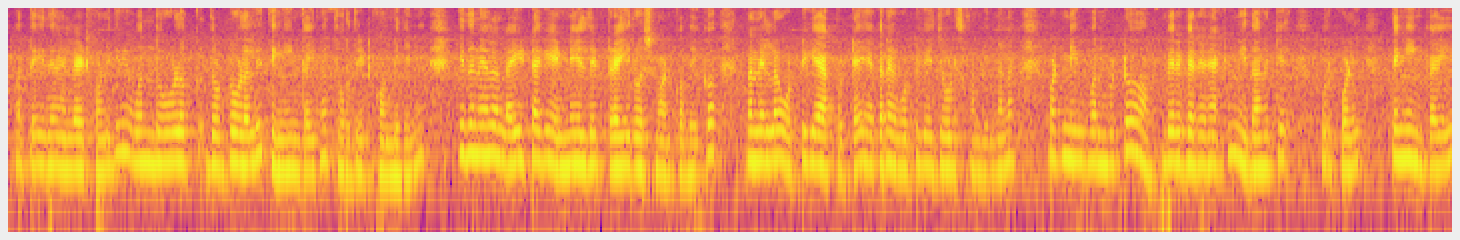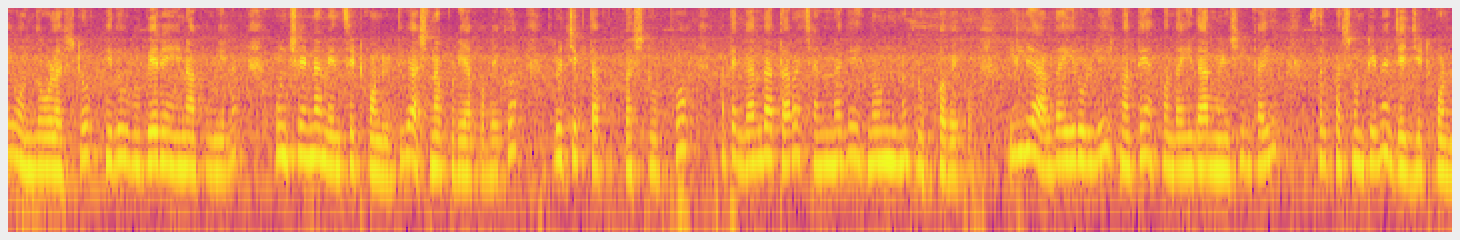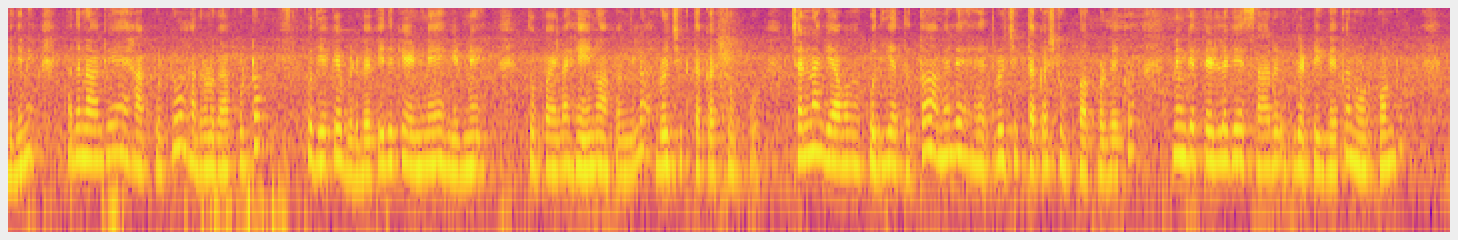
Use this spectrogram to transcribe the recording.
ಮತ್ತು ಇದನ್ನೆಲ್ಲ ಇಟ್ಕೊಂಡಿದ್ದೀನಿ. ಒಂದು ಹೋಳಕ್ಕೆ ದೊಡ್ಡ ಹೋಳಲ್ಲಿ ತೆಂಗಿನಕಾಯಿನ ತುರಿದಿಟ್ಕೊಂಡಿದ್ದೀನಿ. ಇದನ್ನೆಲ್ಲ ಲೈಟಾಗಿ ಎಣ್ಣೆ ಇಲ್ಲದೆ ಡ್ರೈ ರೋಸ್ಟ್ ಮಾಡ್ಕೋಬೇಕು. ನಾನೆಲ್ಲ ಒಟ್ಟಿಗೆ ಹಾಕ್ಬಿಟ್ಟೆ. ಯಾಕಂದರೆ ಒಟ್ಟಿಗೆ ಜೋಡಿಸ್ಕೊಂಡಿದ್ನಲ್ಲ ಬಟ್ ನೀವು ಬಂದ್ಬಿಟ್ಟು ಬೇರೆ ಬೇರೆ ಹಾಕಿ ನಿಧಾನಕ್ಕೆ ಹುರ್ಕೊಳ್ಳಿ. ತೆಂಗಿನಕಾಯಿ ಒಂದು ಹೋಳಷ್ಟು ಇದು ಬೇರೆ ಏನು ಹಾಕೋಂಗಿಲ್ಲ. ಹುಣಸೆಹಣ್ಣ ನೆನೆಸಿಟ್ಕೊಂಡಿರ್ತೀವಿ. ಅರ್ಶಿನ ಪುಡಿ ಹಾಕೋಬೇಕು. ರುಚಿಗೆ ತಕ್ಕಷ್ಟು ಉಪ್ಪು. ಮತ್ತು ಗಂಧ ಥರ ಚೆನ್ನಾಗಿ ನುಣ್ಣಗೆ ರುಬ್ಕೋಬೇಕು. ಇಲ್ಲಿ ಅರ್ಧ ಈರುಳ್ಳಿ ಮತ್ತು ಒಂದು ಐದಾರು ಮೆಣಸಿನ್ಕಾಯಿ, ಸ್ವಲ್ಪ ಶುಂಠಿನ ಜಜ್ಜಿಟ್ಕೊಂಡಿದ್ದೀನಿ. ಅದನ್ನು ಹಾಗೆ ಹಾಕ್ಬಿಟ್ಟು, ಅದ್ರೊಳಗೆ ಹಾಕ್ಬಿಟ್ಟು ಕುದಿಯೋಕ್ಕೆ ಬಿಡಬೇಕು. ಇದಕ್ಕೆ ಎಣ್ಣೆ, ಗಿಣ್ಣೆ, ತುಪ್ಪ ಎಲ್ಲ ಏನೂ ಹಾಕೋಂಗಿಲ್ಲ. ರುಚಿಗೆ ತಕ್ಕಷ್ಟು ಉಪ್ಪು. ಚೆನ್ನಾಗಿ ಯಾವಾಗ ಕುದಿಯತ್ತೋ ಆಮೇಲೆ ರುಚಿಗೆ ತಕ್ಕಷ್ಟು ಉಪ್ಪು ಹಾಕ್ಕೊಳ್ಬೇಕು. ನಿಮಗೆ ತೆಳ್ಳಗೆ ಸಾರು ಗಟ್ಟಿಗೆ ಬೇಕಾ ನೋಡಿಕೊಂಡು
